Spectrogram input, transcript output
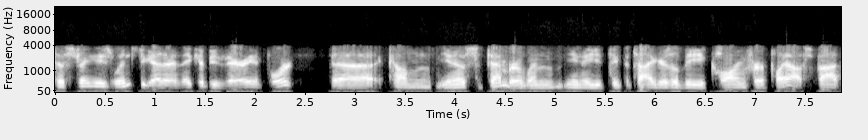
to string these wins together, and they could be very important uh, come you know September when you know you think the Tigers will be calling for a playoff spot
